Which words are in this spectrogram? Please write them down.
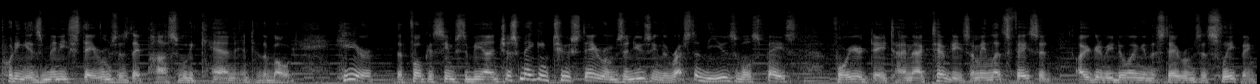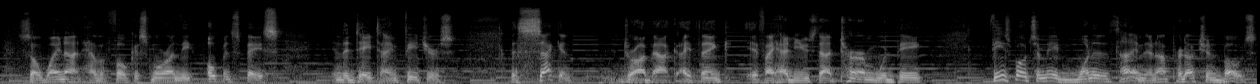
putting as many staterooms as they possibly can into the boat. Here, the focus seems to be on just making two staterooms and using the rest of the usable space for your daytime activities. I mean, let's face it, all you're going to be doing in the staterooms is sleeping, so why not have a focus more on the open space in the daytime features? The second drawback, I think, if I had to use that term, would be these boats are made one at a time. They're not production boats.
